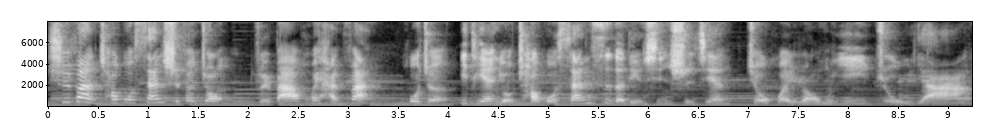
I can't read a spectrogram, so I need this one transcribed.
吃饭超过三十分钟。嘴巴会含饭，或者一天有超过三次的点心时间，就会容易蛀牙。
